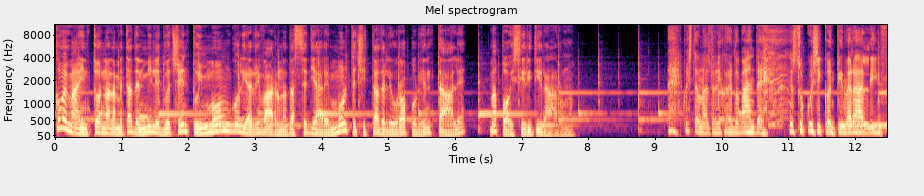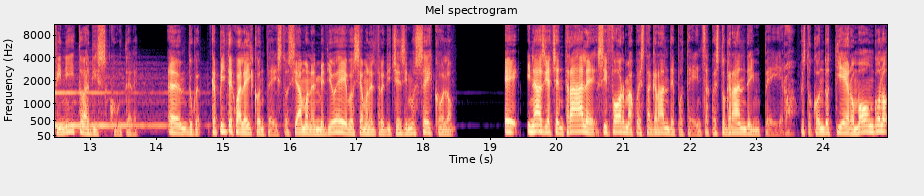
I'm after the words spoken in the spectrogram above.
come mai intorno alla metà del 1200 i mongoli arrivarono ad assediare molte città dell'Europa orientale, ma poi si ritirarono? Eh, questa è un'altra di quelle domande su cui si continuerà all'infinito a discutere. Eh, dunque, capite qual è il contesto? Siamo nel Medioevo, siamo nel XIII secolo, e in Asia centrale si forma questa grande potenza, questo grande impero, questo condottiero mongolo,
